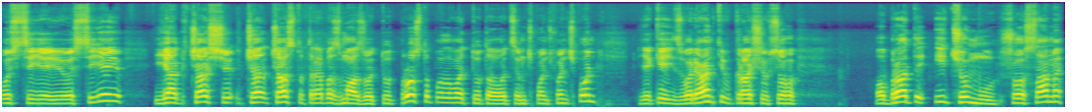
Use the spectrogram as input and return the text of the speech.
ось цією ось цією, як чаще, ча, часто треба змазувати. Тут просто поливати, тут оцим чпонь-чпонь-чпонь. Який з варіантів краще всього обрати і чому? Що саме,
